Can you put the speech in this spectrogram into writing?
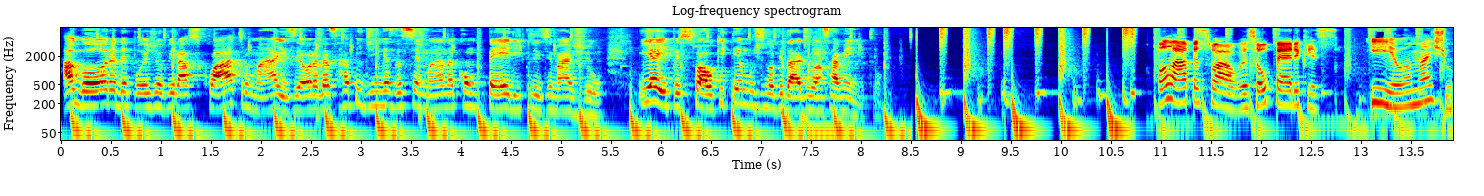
Agora, depois de ouvir as quatro mais, é hora das rapidinhas da semana com Pericles e Maju. E aí, pessoal, o que temos de novidade de lançamento? Olá, pessoal, eu sou o Pericles. E eu, a Maju.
